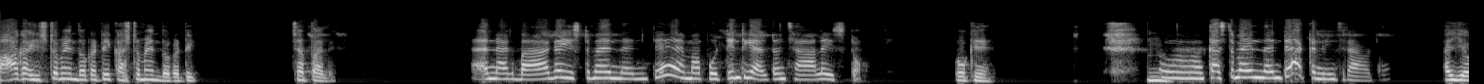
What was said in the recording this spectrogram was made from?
బాగా ఇష్టమైనది ఒకటి కష్టమైనది ఒకటి? చెప్పాలి. నాకు బాగా ఇష్టమైందంటే మా పుట్టింటికి వెళ్ళటం చాలా ఇష్టం. ఓకే. కష్టమైందంటే అక్కడి నుంచి రావటం. అయ్యో.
